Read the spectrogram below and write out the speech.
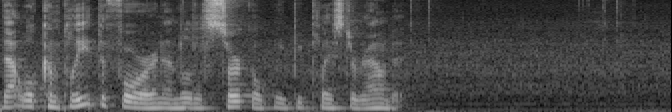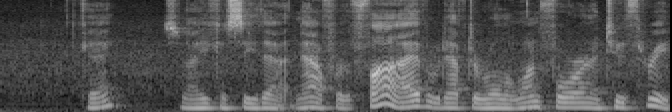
that will complete the 4 and a little circle will be placed around it. Okay, so now you can see that. Now for the 5, we would have to roll a 1, 4 and a 2, 3.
